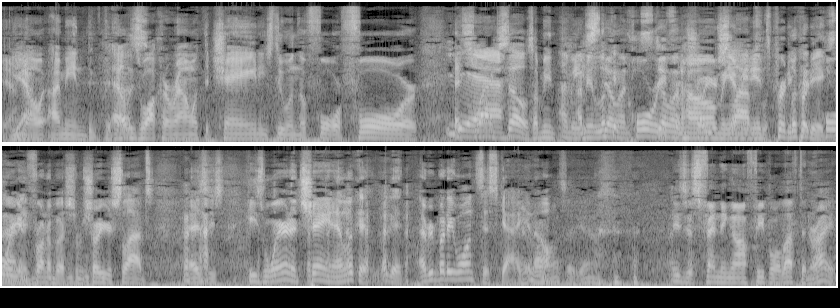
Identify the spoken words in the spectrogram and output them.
Yeah. You Yeah. know, I mean, the, Elly's walking around with the chain. He's doing the four four. That Yeah. swag sells. I mean, I mean, I mean, mean, look at in- Corey in from Show Your home. I mean, Slabs. it's pretty- look pretty at Corey in front of us from Show Your Slabs as he's he's wearing a chain. And look at look at everybody wants this guy. You know, Wants it, yeah. He's just fending off people left and right.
